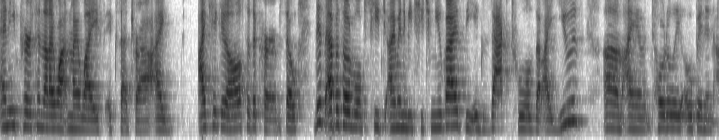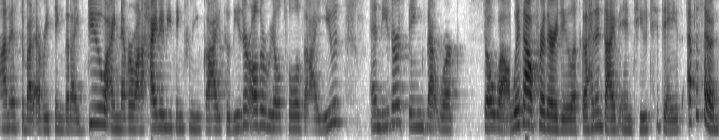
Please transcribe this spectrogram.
any person that I want in my life, etc. I I kick it all to the curb. So this episode will teach. I'm going to be teaching you guys the exact tools that I use. Um, I am totally open and honest about everything that I do. I never want to hide anything from you guys. So these are all the real tools that I use. And these are things that work so well. Without further ado, let's go ahead and dive into today's episode.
